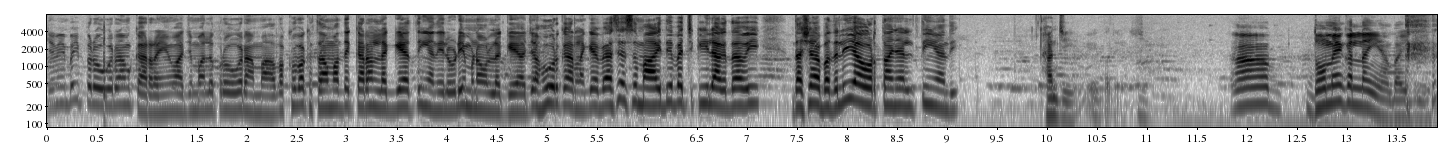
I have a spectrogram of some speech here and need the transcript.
ਜਿਵੇਂ ਬਈ ਪ੍ਰੋਗਰਾਮ ਕਰ ਰਹੇ ਹੋ? ਅੱਜ ਮੰਨ ਲਓ ਪ੍ਰੋਗਰਾਮ ਆ ਵੱਖ-ਵੱਖ ਥਾਵਾਂ ਤੇ ਕਰਨ ਲੱਗੇ ਆ ਧੀਆਂ ਦੀ ਲੋਹੜੀ ਮਨਾਉਣ ਲੱਗੇ ਆ ਜਾਂ ਹੋਰ ਕਰਨ ਲੱਗੇ ਆ ਵੈਸੇ ਸਮਾਜ ਦੇ ਵਿੱਚ ਕੀ ਲੱਗਦਾ ਵੀ ਦਸ਼ਾ ਬਦਲੀ ਆ ਔਰਤਾਂ ਜਾਂ ਧੀਆਂ ਦੀ? ਹਾਂਜੀ ਇਹ ਵਧੀਆ। ਆ ਦੋਵੇਂ ਗੱਲਾਂ ਹੀ ਆ ਬਾਈ ਜੀ।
